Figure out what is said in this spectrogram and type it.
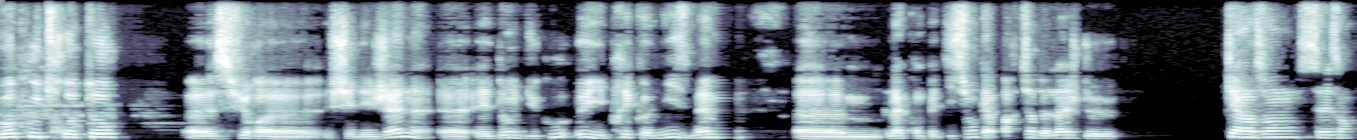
beaucoup trop tôt euh, sur chez les jeunes, et donc du coup, eux, ils préconisent même la compétition qu'à partir de l'âge de 15 ans, 16 ans.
